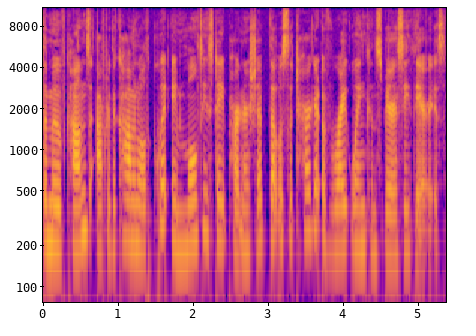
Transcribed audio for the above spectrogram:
The move comes after the Commonwealth quit a multi state partnership that was the target of right wing conspiracy theories.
